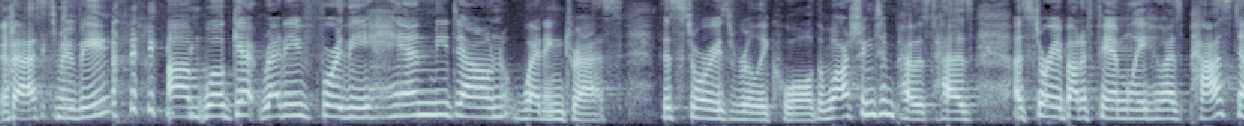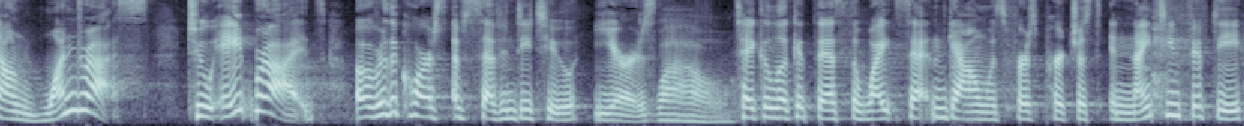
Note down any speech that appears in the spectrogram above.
Best movie. Um, well, get ready for the hand me down wedding dress. This story is really cool. The Washington Post has a story about a family who has passed down one dress to eight brides over the course of 72 years. Wow. Take a look at this. The white satin gown was first purchased in 1950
